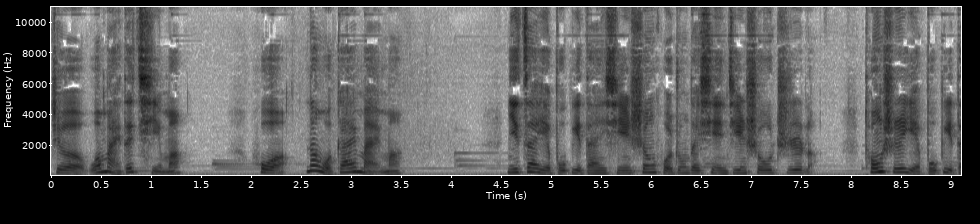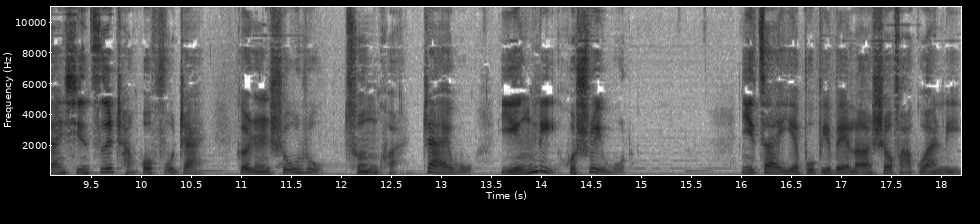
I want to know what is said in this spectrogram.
这我买得起吗？”或那我该买吗？你再也不必担心生活中的现金收支了，同时也不必担心资产或负债、个人收入、存款、债务、盈利或税务了。你再也不必为了设法管理、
